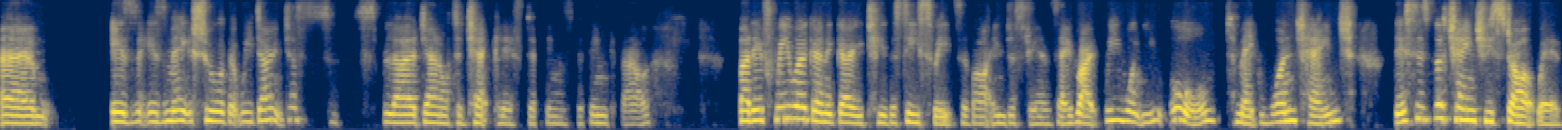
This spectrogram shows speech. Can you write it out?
um, is is make sure that we don't just splurge out a checklist of things to think about but if we were going to go to the C suites of our industry and say, right, we want you all to make one change, this is the change you start with,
